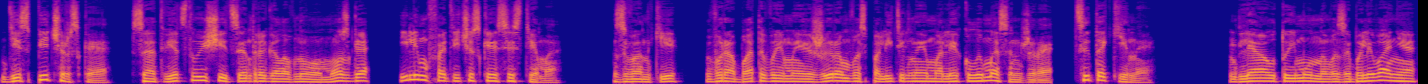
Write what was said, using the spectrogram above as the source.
диспетчерская, соответствующие центры головного мозга и лимфатическая система, звонки, вырабатываемые жиром воспалительные молекулы мессенджера, цитокины. Для аутоиммунного заболевания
